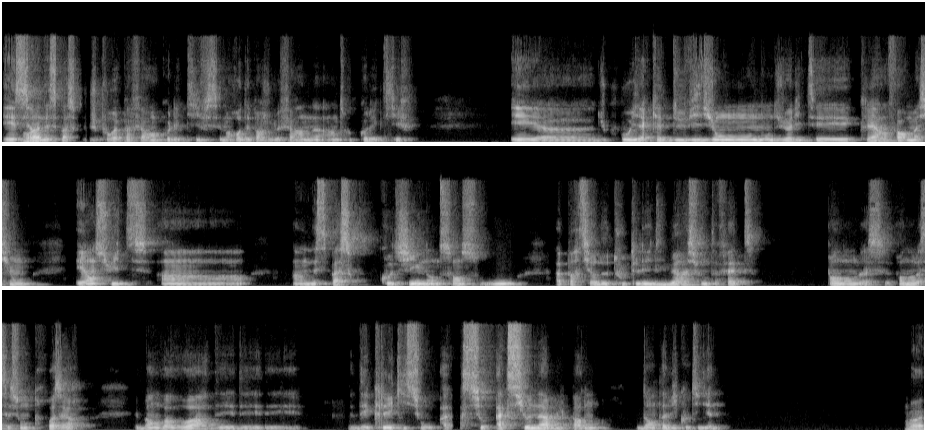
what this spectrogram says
et c'est un espace que je pourrais pas faire en collectif. C'est marrant, au départ, je voulais faire un, un truc collectif, et euh, du coup, il y a quête de vision, non-dualité, claire information, et ensuite un, un espace coaching dans le sens où, à partir de toutes les libérations que tu as faites pendant la, pendant la session de trois heures, eh ben, on va voir des, des, des, des clés qui sont action- actionnables pardon, dans ta vie quotidienne. ouais,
